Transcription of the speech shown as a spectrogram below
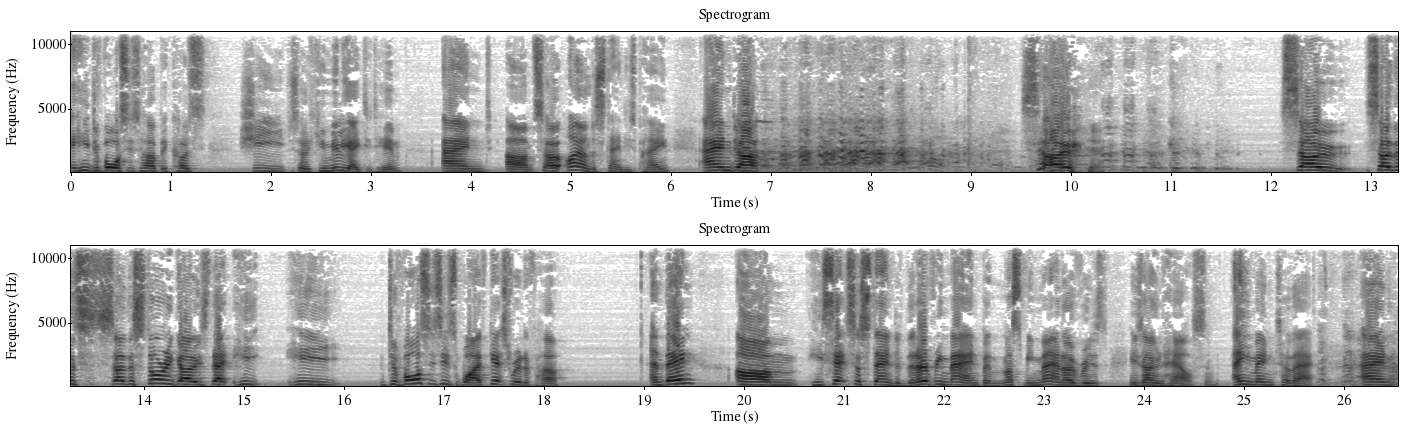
he divorces her because she sort of humiliated him, and um, so I understand his pain. And uh, so, so, so, the, so the story goes that he, he divorces his wife, gets rid of her, and then um, he sets a standard that every man must be man over his, his own house. And amen to that. And,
